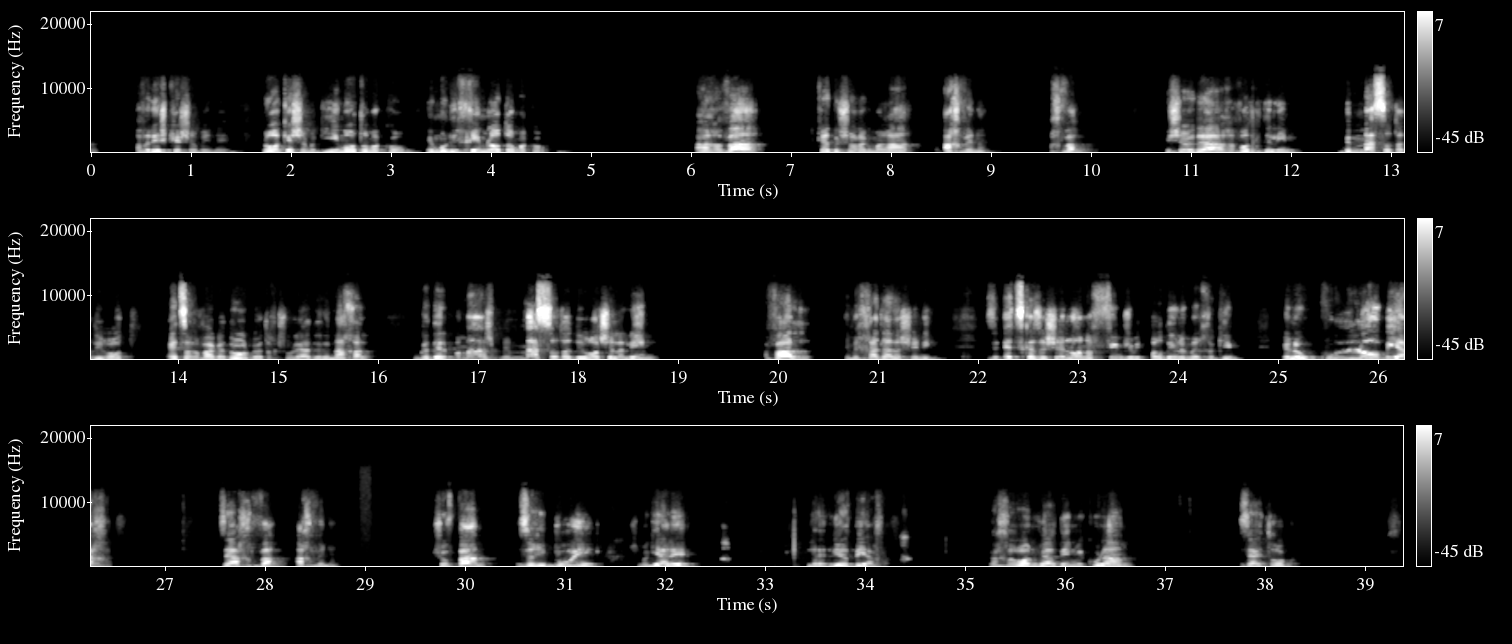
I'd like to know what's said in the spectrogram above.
אבל יש קשר ביניהם. לא רק קשר, מגיעים מאותו מקום, הם מוליכים לאותו מקום. הערבה, נקראת בלשון הגמרא, אח ונע, אחווה. מי שיודע, הערבות גדלים במסות אדירות, עץ ערבה גדול, בטח כשהוא ליד איזה נחל, הוא גדל ממש במסות אדירות של עלים, אבל הם אחד ליד השני. זה עץ כזה שאין לו ענפים שמתפרדים למרחקים, אלא הוא כולו ביחד. זה אחווה, אח ונע. שוב פעם, זה ריבוי שמגיע ל... להיות ביחד. ואחרון והדין מכולם זה האתרוג.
